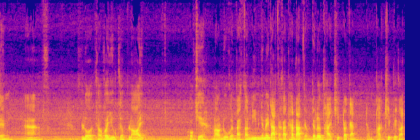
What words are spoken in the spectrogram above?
70%อ่าโหลดเขาก็อยู่เกือบร้อยโอเค เราดูกันไปตอนนี้มันยังไม่ดับนะครับ ถ้าดับเดี๋ยวผมจะเริ่มถ่ายคลิปแล้วกันเดี๋ยวผมพักคลิปไปก่อน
